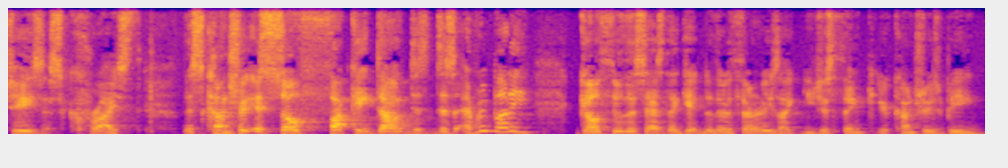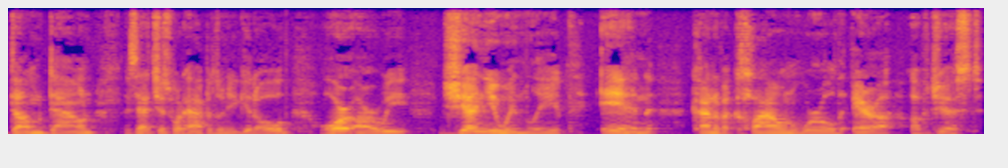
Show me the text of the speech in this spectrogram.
Jesus Christ. This country is so fucking dumb. Does, does everybody go through this as they get into their 30s? Like, you just think your country is being dumbed down? Is that just what happens when you get old? Or are we genuinely in kind of a clown world era of just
